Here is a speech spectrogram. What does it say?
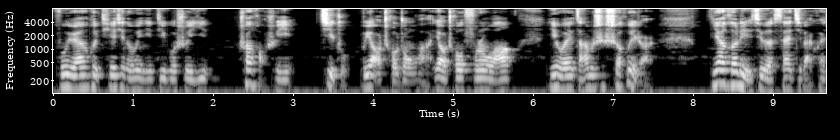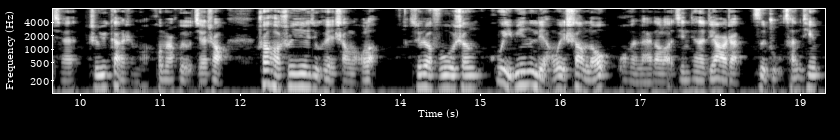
服务员会贴心的为你递过睡衣，穿好睡衣。记住，不要抽中华，要抽芙蓉王，因为咱们是社会人。烟盒里记得塞几百块钱。至于干什么，后面会有介绍。穿好睡衣就可以上楼了。随着服务生贵宾两位上楼，我们来到了今天的第二站——自助餐厅。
